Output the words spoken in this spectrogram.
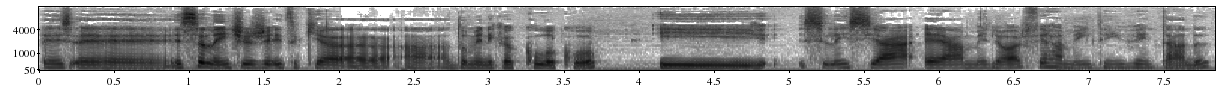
é, excelente o jeito que a, a Domênica colocou. E silenciar é a melhor ferramenta inventada.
